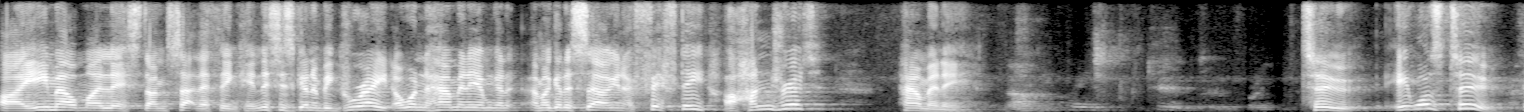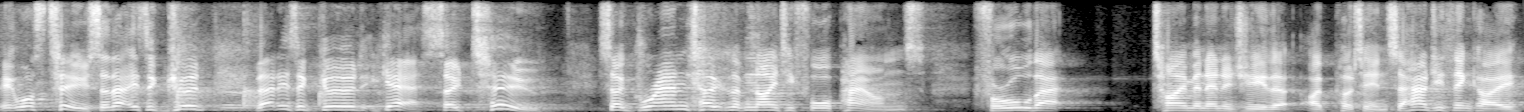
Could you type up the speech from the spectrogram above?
I emailed my list. I'm sat there thinking, this is going to be great. I wonder how many I'm going to, am I going to sell? You know, 50, 100? How many? Two. It was two. It was two. So that is a good, that is a good guess. So two. So grand total of 94 pounds for all that time and energy that I put in. So how do you think I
